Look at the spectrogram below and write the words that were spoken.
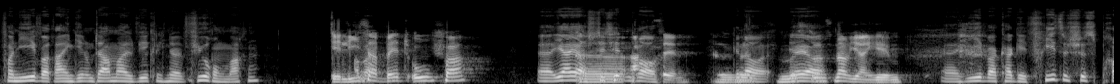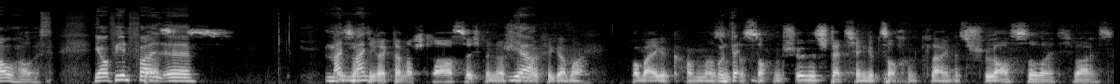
von Jever reingehen und da mal wirklich eine Führung machen. Elisabeth Ufer. Äh, ja, ja, steht hinten 18. drauf. Also genau. Müsst ja, ja. uns Navi eingeben. Äh, Jever KG, Friesisches Brauhaus. Ja, auf jeden Fall. Äh, man, das ist man, direkt an der Straße. Ich bin da schon ja. häufiger mal vorbeigekommen. Also das ist doch ein schönes Städtchen. Gibt es auch ein kleines Schloss, soweit ich weiß.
